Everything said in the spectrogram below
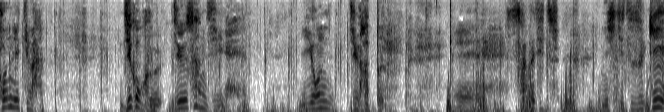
こんにちは。時刻13時48分。えー、昨日に引き続き、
